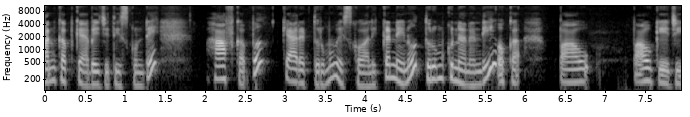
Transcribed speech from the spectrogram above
వన్ కప్ క్యాబేజీ తీసుకుంటే హాఫ్ కప్ క్యారెట్ తురుము వేసుకోవాలి. ఇక్కడ నేను తురుముకున్నానండి. ఒక పావు పావు కేజీ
